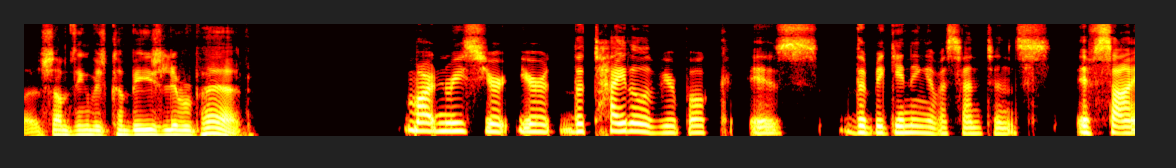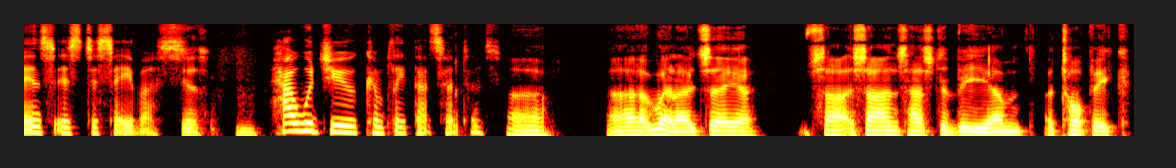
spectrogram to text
uh, something which can be easily repaired. Martin Rees, your, your, the title of your book is The Beginning of a Sentence If Science is to Save Us. Yes. Mm. How would you complete that sentence? Uh, uh, well, I'd say uh, science has to be um, a topic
